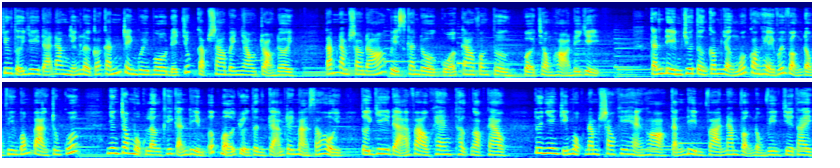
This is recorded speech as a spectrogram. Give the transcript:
Trương Tử Di đã đăng những lời có cánh trên Weibo để chúc cặp sao bên nhau trọn đời. 8 năm sau đó, vì scandal của Cao Văn Tường, vợ chồng họ ly dị. Cảnh Điềm chưa từng công nhận mối quan hệ với vận động viên bóng bàn Trung Quốc, nhưng trong một lần khi Cảnh Điềm úp mở chuyện tình cảm trên mạng xã hội, Tự Di đã vào khen thật ngọt ngào. Tuy nhiên chỉ một năm sau khi hẹn hò, Cảnh Điềm và nam vận động viên chia tay.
